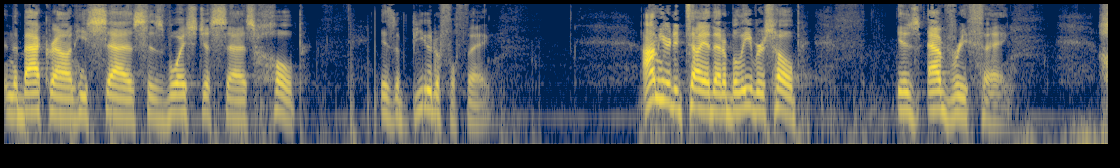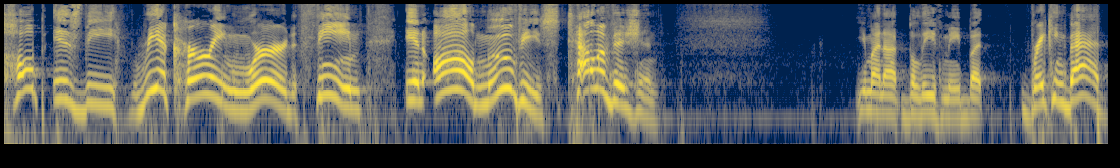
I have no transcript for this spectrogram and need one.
in the background, he says, his voice just says, Hope is a beautiful thing. I'm here to tell you that a believer's hope is everything. Hope is the reoccurring word, theme in all movies, television. You might not believe me, but Breaking Bad,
